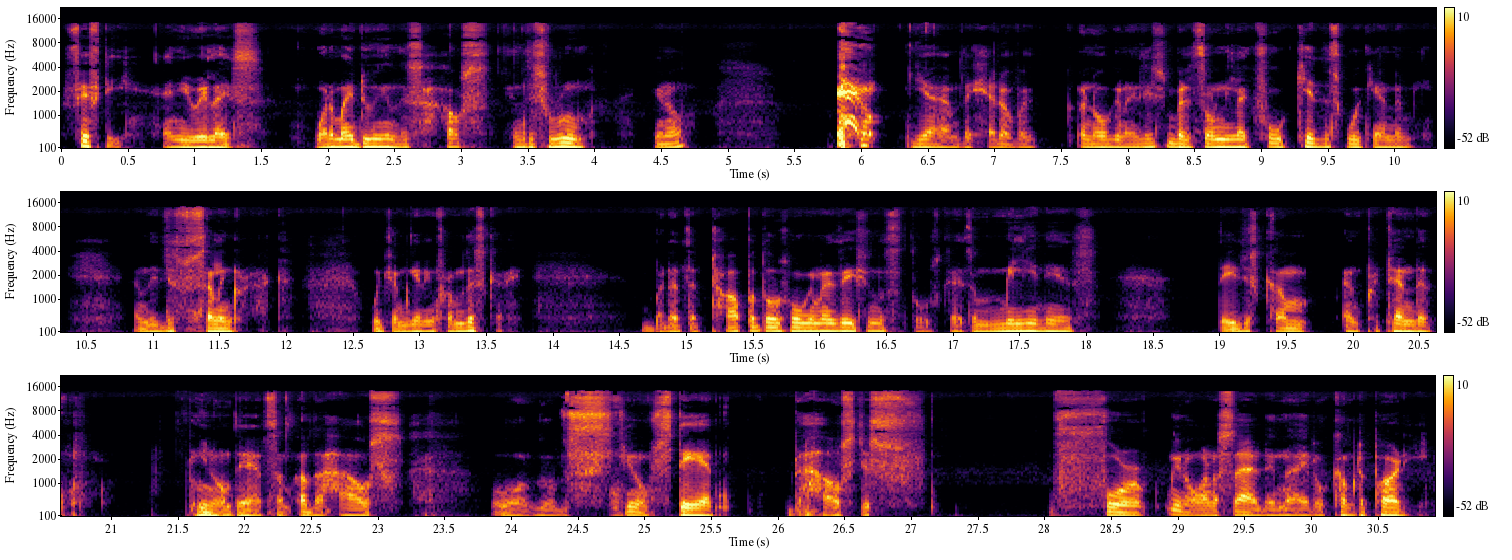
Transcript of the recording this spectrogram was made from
50 and you realize what am i doing in this house in this room you know? Yeah i'm the head of a, an organization but it's only like four kids working under me and they're just selling crack which i'm getting from this guy. But at the top of those organizations those guys are millionaires. They just come and pretend that you know they have some other house or you know stay at the house just for you know on a Saturday night or come to party,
